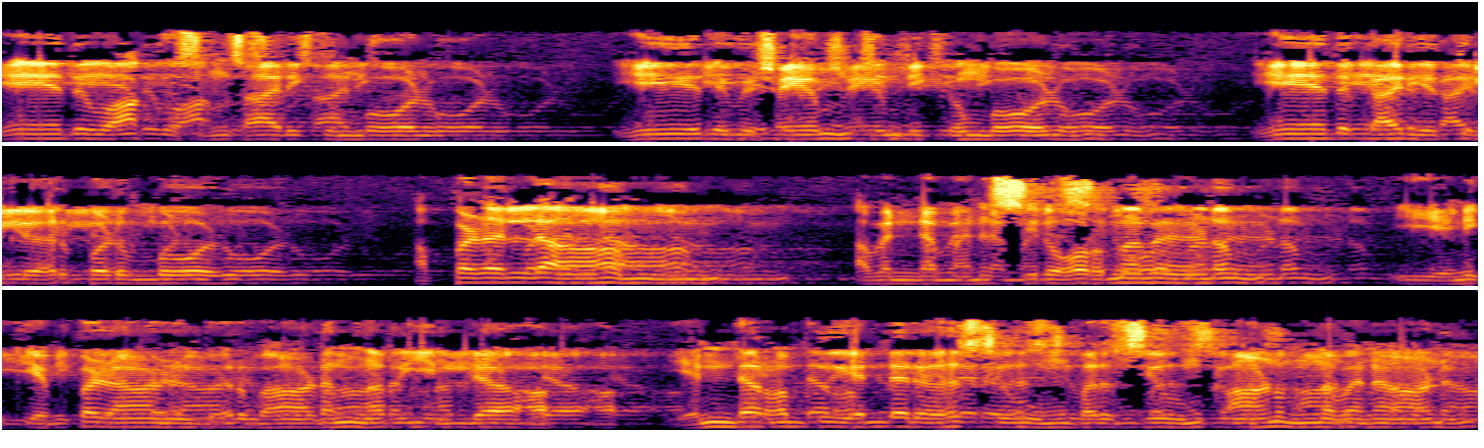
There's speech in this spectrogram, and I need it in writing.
ഏത് വാക്ക് സംസാരിക്കുമ്പോഴും ഏത് വിഷയം ചിന്തിക്കുമ്പോഴും ഏത് കാര്യത്തിൽ ഏർപ്പെടുമ്പോഴും അപ്പോഴെല്ലാം അവന്റെ മനസ്സിൽ ഓർമ്മ വേണം. എനിക്ക് എപ്പോഴാണ് വേർപാടെന്നറിയില്ല. എന്റെ റബ്ബ് എന്റെ രഹസ്യവും പരസ്യവും കാണുന്നവനാണ്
